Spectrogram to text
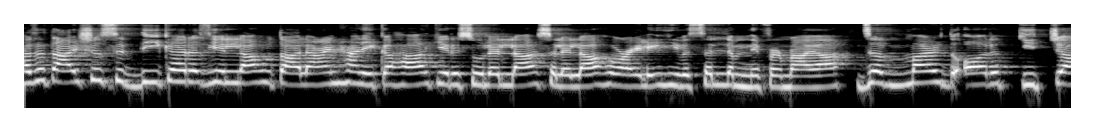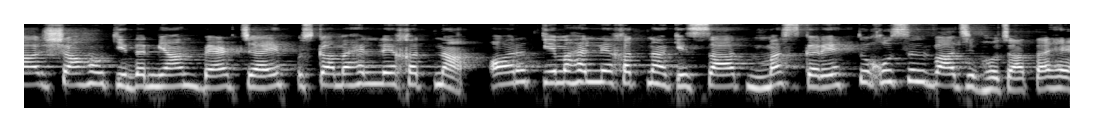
हज़रत आयशा सिद्दीका रज़ी अल्लाह तहा ने कहा कि रसूल अल्लाह सल्लल्लाहु अलैहि वसल्लम ने फरमाया, जब मर्द औरत की चार शाहों के दरमियान बैठ जाए, उसका महल खतना, औरत के महल खतना के साथ मस करे तो गुसल वाजिब हो जाता है।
